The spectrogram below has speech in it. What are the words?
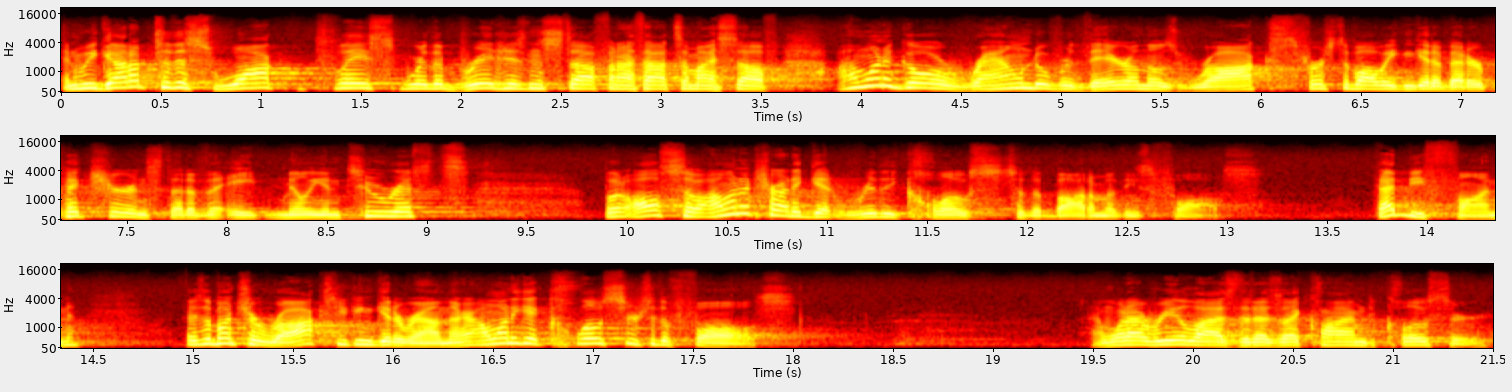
And we got up to this walk place where the bridge is and stuff, and I thought to myself, I want to go around over there on those rocks. First of all, we can get a better picture instead of the 8 million tourists. But also, I want to try to get really close to the bottom of these falls. That'd be fun. There's a bunch of rocks, you can get around there. I want to get closer to the falls. And what I realized that as I climbed closer,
